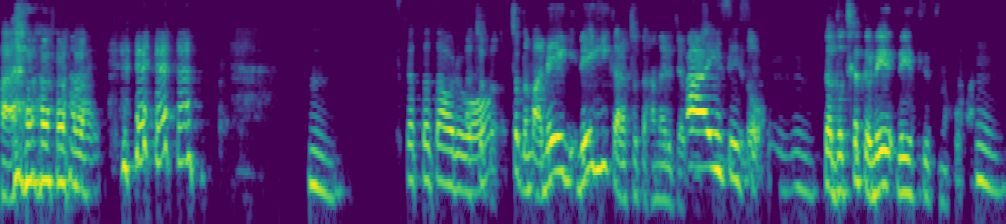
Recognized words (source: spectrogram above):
はい。うん、使ったタオルを？ちょっとちょっとまあ礼儀礼儀からちょっと離れちゃうかもしれないけど、うんうん、どっちかというと礼礼節の方が、うんうん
